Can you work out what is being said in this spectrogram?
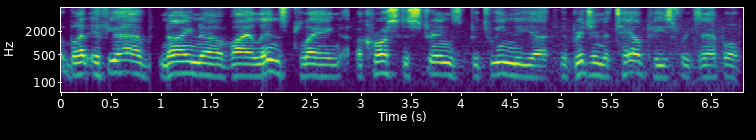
But if you have nine uh, violins playing across the strings between the uh, the bridge and the tailpiece, for example,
